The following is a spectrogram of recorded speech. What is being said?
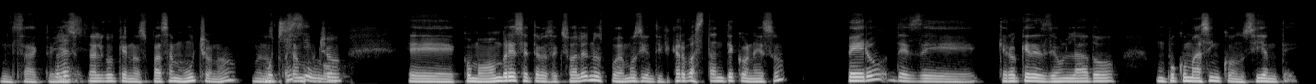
Exacto, y eso es algo que nos pasa mucho, ¿no? Nos pasa mucho. Eh, como hombres heterosexuales nos podemos identificar bastante con eso, pero desde, creo que desde un lado un poco más inconsciente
